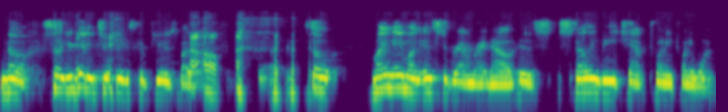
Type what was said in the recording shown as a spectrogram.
No. So you're getting two things confused by the Uh-oh. so my name on Instagram right now is Spelling Bee Champ 2021.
